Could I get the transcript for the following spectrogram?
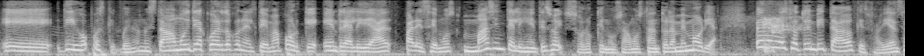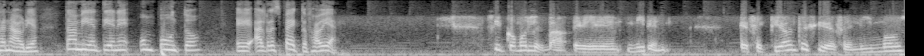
eh, dijo pues que bueno, no estaba muy de acuerdo con el tema porque en realidad parecemos más inteligentes hoy, solo que no usamos tanto la memoria. Pero nuestro otro invitado, que es Fabián Zanabria, también tiene un punto eh, al respecto. Fabián. Sí, ¿cómo les va? Eh, miren, efectivamente si definimos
